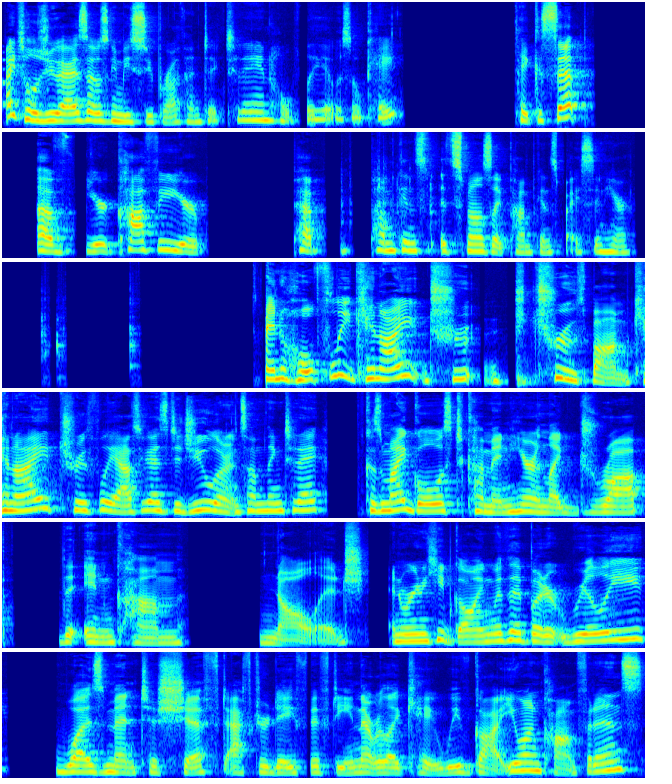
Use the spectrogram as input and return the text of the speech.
I told you guys I was going to be super authentic today and hopefully it was okay. Take a sip of your coffee, your pep- pumpkin. It smells like pumpkin spice in here. And hopefully, can I tr- truth bomb? Can I truthfully ask you guys, did you learn something today? Because my goal is to come in here and like drop the income knowledge. And we're going to keep going with it, but it really was meant to shift after day 15 that we're like, hey, we've got you on confidence.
